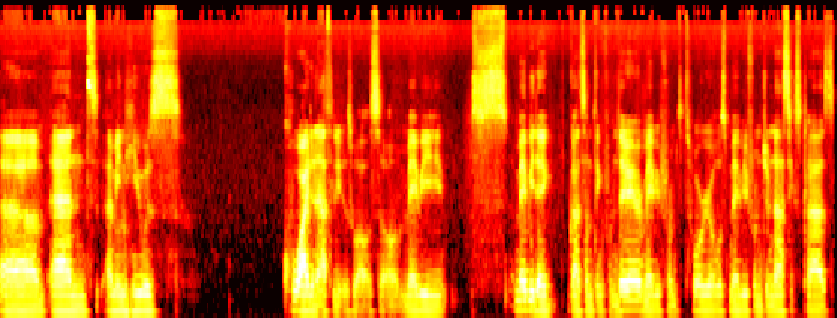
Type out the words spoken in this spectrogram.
Um, and I mean, he was quite an athlete as well. So maybe, maybe they got something from there. Maybe from tutorials. Maybe from gymnastics class.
